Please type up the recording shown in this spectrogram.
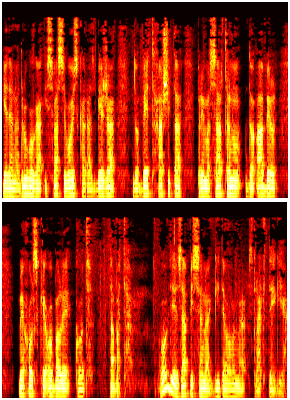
jedan na drugoga i sva se vojska razbježa do Bet Hašita prema Sartanu do Abel Meholske obale kod Tabata. Ovdje je zapisana Gideona strategija.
